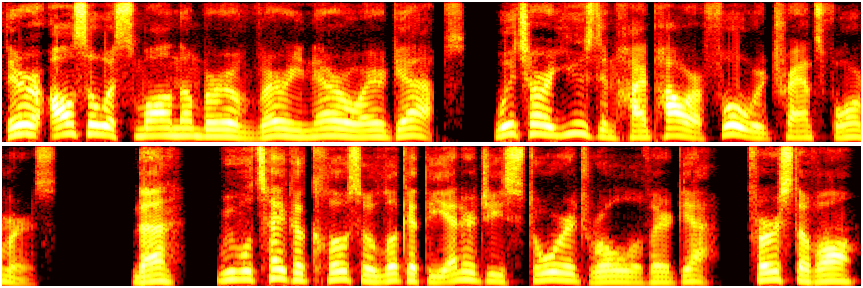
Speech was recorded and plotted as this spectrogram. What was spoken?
there are also a small number of very narrow air gaps, which are used in high-power forward transformers. Then, we will take a closer look at the energy storage role of air gap. First of all,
